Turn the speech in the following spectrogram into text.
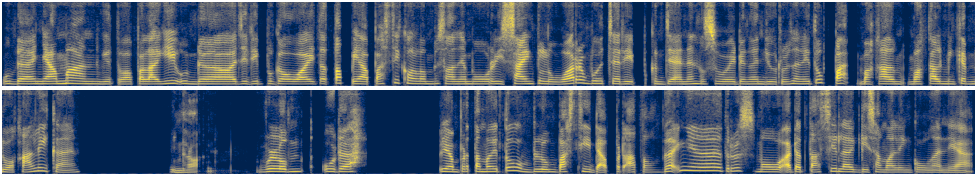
udah nyaman gitu. Apalagi udah jadi pegawai tetap ya pasti kalau misalnya mau resign keluar buat cari pekerjaan yang sesuai dengan jurusan itu pak bakal bakal mikir dua kali kan? Enggak belum udah. Yang pertama itu belum pasti dapet atau enggaknya terus mau adaptasi lagi sama lingkungan ya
